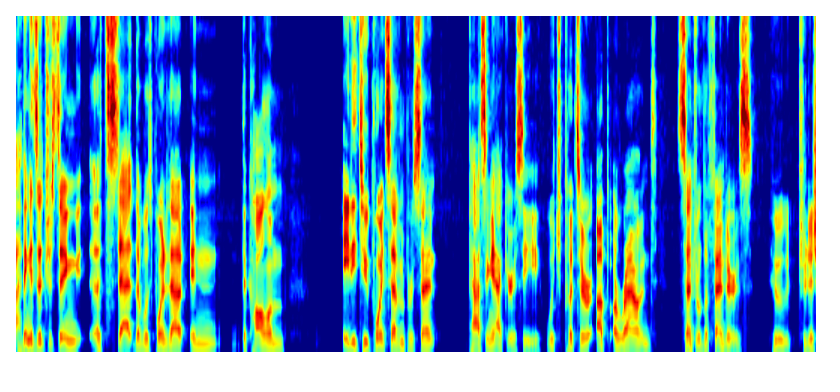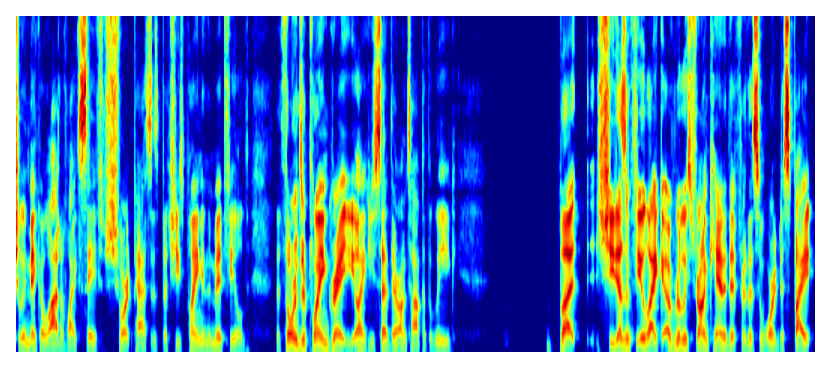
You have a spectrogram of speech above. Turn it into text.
I think it's interesting a stat that was pointed out in the column 82.7% passing accuracy, which puts her up around central defenders who traditionally make a lot of like safe short passes, but she's playing in the midfield. The Thorns are playing great, like you said, they're on top of the league. But she doesn't feel like a really strong candidate for this award despite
